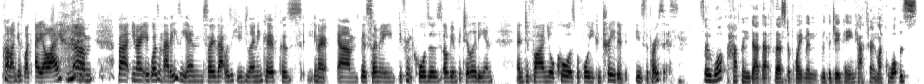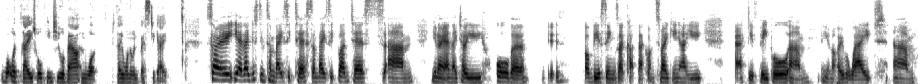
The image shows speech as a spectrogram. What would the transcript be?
kind of, I guess, like AI. um, but, you know, it wasn't that easy. And so that was a huge learning curve because, you know, um, there's so many different causes of infertility and, and to find your cause before you can treat it is the process. So what happened at that first appointment with the GP and Katherine? Like what was, what were they talking to you about and what did they want to investigate? So yeah, they just did some basic tests, some basic blood tests, um, you know, and they tell you all the uh, obvious things like cut back on smoking. Are you active people? Um, you're not overweight, um,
